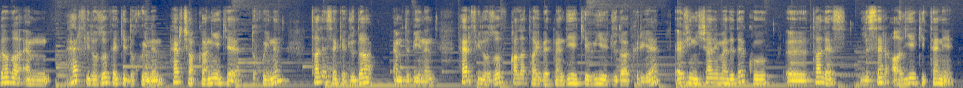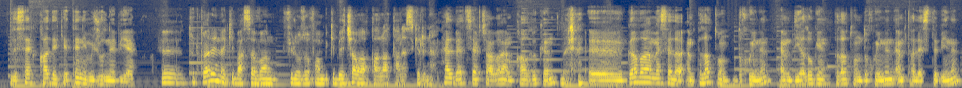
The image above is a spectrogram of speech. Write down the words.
gava em her fîlozofekî dixwînin her çavkaniyekê dixwînin talêseke cuda em dibînin her filozof kala taybetmendiye keviye cüda kriye, evji nişani medede ku e, Thales li ser aliye ki tenê li ser qadeke tenê mijûl nebiye. E, Tutkarê nekî behsa van filozofan bikî bêçawa qala Thales kirine. Helbet serçava em qal bikin. E, gava mesela em Platon dixwînin, em diyalogên Platon dixwînin em Thales dibînin.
